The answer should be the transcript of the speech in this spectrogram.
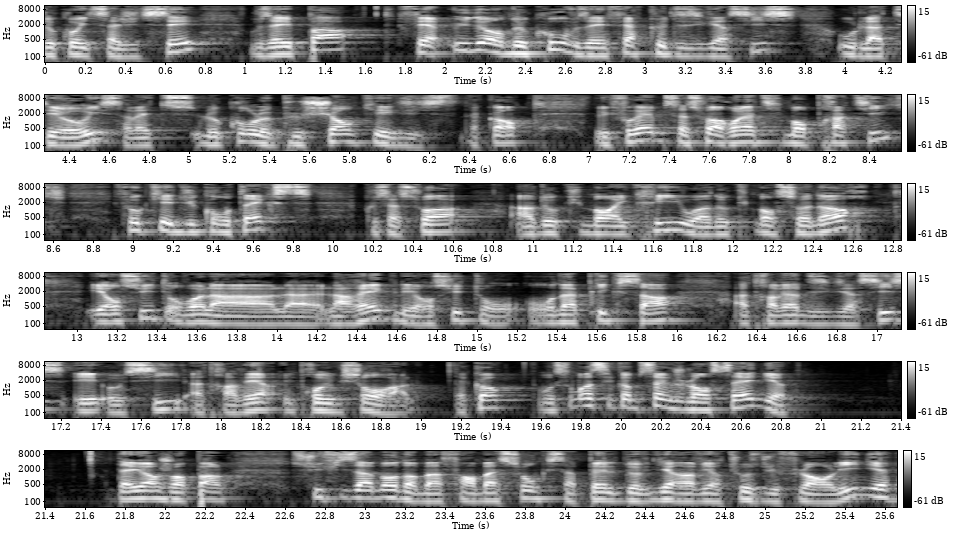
de quoi il s'agissait. Vous n'allez pas faire une heure de cours, vous allez faire que des exercices ou de la théorie. Ça va être le cours le plus chiant qui existe, d'accord? Donc, il faut quand même que ça soit relativement pratique. Il faut qu'il y ait du contexte, que ça soit un document écrit ou un document sonore. Et ensuite, on voit la, la, règle et ensuite on, on applique ça à travers des exercices et aussi à travers une production orale. D'accord? Moi, c'est comme ça que je l'enseigne. D'ailleurs, j'en parle suffisamment dans ma formation qui s'appelle Devenir un virtuose du flanc en ligne.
